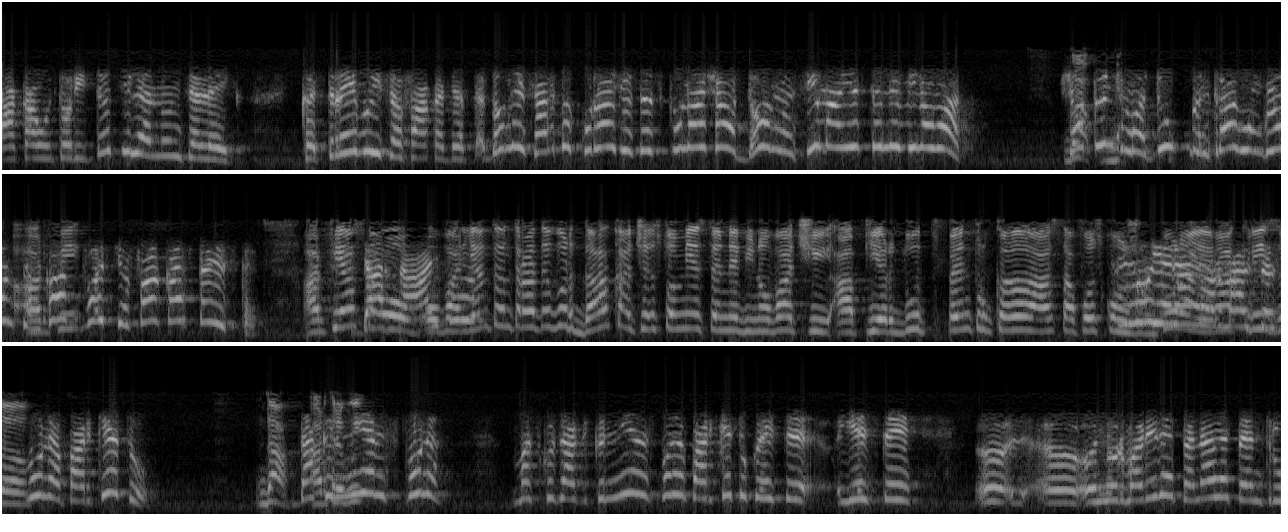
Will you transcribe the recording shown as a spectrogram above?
Dacă autoritățile nu înțeleg că trebuie să facă dreptate, domnule, să aibă curajul să spună așa, domnul Sima este nevinovat. Și Da, atunci bu- mă duc, îmi trag un glonț în Ar cap, fi- văd ce fac, asta este. Ar fi asta Dar o, să o aibă- variantă, într-adevăr, dacă acest om este nevinovat și a pierdut pentru că asta a fost nu conjunctura, era era normal criză. să spună parchetul? Da, ar Dacă trebui... mie îmi spune, mă scuzați, când mie îmi spune parchetul că este, este uh, uh, în urmărire penală pentru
